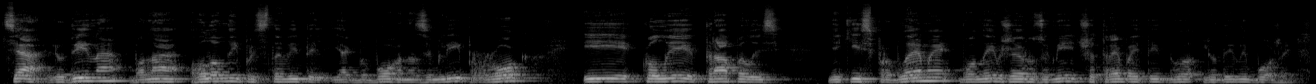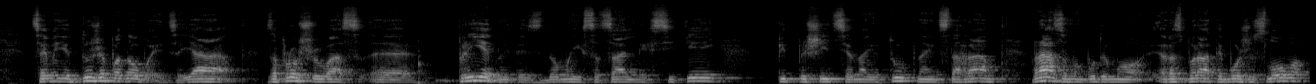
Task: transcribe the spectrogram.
ця людина, вона головний представитель якби Бога на землі, пророк. І коли трапились якісь проблеми, вони вже розуміють, що треба йти до людини Божої. Це мені дуже подобається. Я запрошую вас, е, приєднуйтесь до моїх соціальних сітей, підпишіться на YouTube, на Instagram. Разом ми будемо розбирати Боже Слово,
